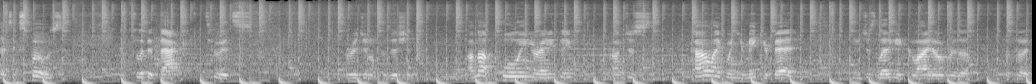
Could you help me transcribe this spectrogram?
that's exposed and flip it back to its original position. I'm not pulling or anything. I'm just kind of like when you make your bed. You're just letting it glide over the, the hood.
